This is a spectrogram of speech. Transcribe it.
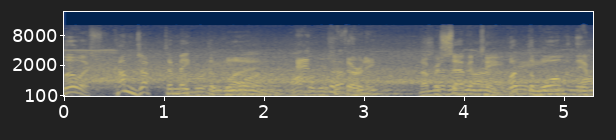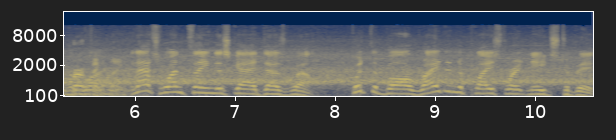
Lewis comes up to make the play at the 30. Number 17 put the ball in there perfectly. And that's one thing this guy does well. Put the ball right in the place where it needs to be.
